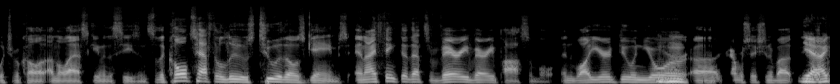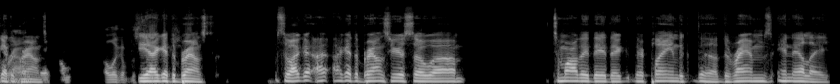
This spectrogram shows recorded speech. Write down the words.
which we call it on the last game of the season. So the Colts have to lose two of those games, and I think that that's very, very possible. And while you're doing your Mhm. uh, conversation about, Yeah, I got the Browns. I'll, I'll look up the. yeah, I got the Browns. So I got I, I got the Browns here. So um tomorrow they they they they're playing the, the the Rams in LA.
